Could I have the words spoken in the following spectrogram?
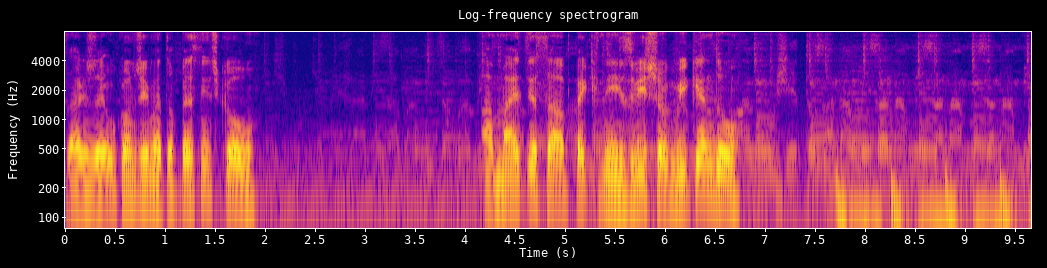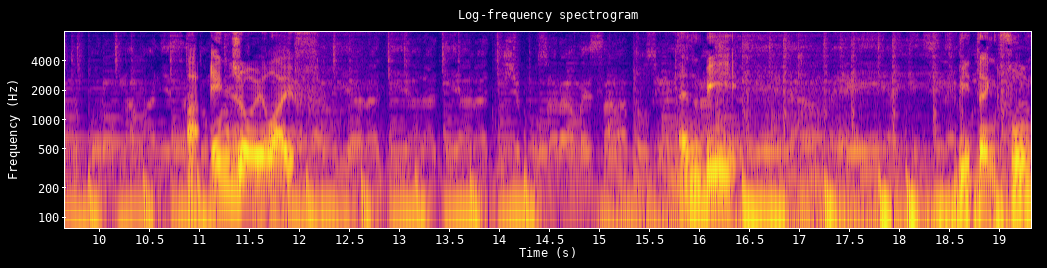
Takže ukončíme to pesničkou a majte sa pekný zvyšok víkendu. a enjoy life and be be thankful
